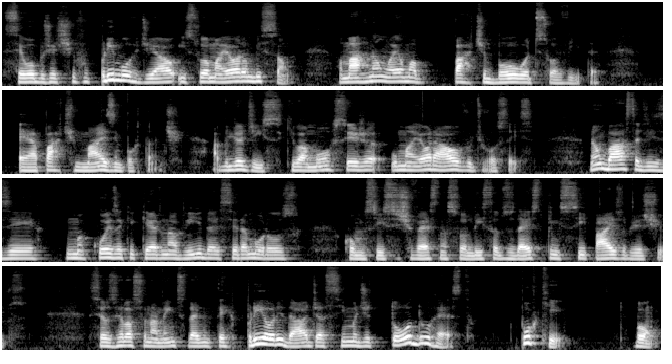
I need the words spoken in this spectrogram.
seu objetivo primordial e sua maior ambição. Amar não é uma parte boa de sua vida, é a parte mais importante. A Bíblia diz que o amor seja o maior alvo de vocês. Não basta dizer uma coisa que quero na vida é ser amoroso, como se isso estivesse na sua lista dos dez principais objetivos seus relacionamentos devem ter prioridade acima de todo o resto. Por quê? Bom,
